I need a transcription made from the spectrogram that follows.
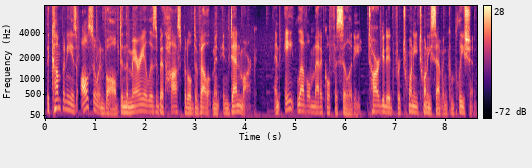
The company is also involved in the Mary Elizabeth Hospital development in Denmark, an eight-level medical facility targeted for 2027 completion.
